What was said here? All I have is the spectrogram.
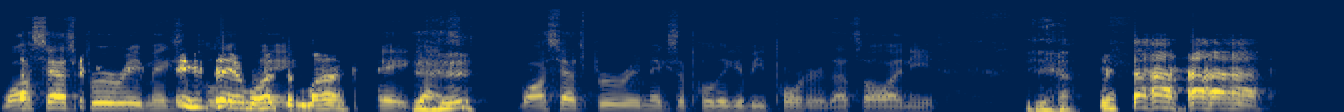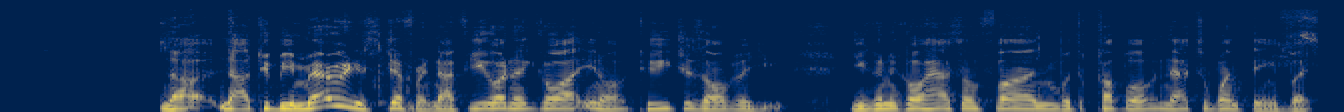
Wasatch Brewery makes a polygamy. once a month. Hey guys, Wasatch Brewery makes a polygamy porter. That's all I need. yeah. Now, now to be married is different. Now, if you're gonna go out, you know, to each his own. But you, you're gonna go have some fun with a couple, and that's one thing. But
